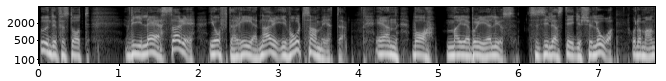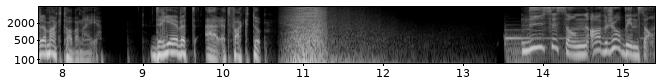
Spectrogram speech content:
Underförstått, vi läsare är ofta renare i vårt samvete än vad Maria Borelius, Cecilia Stegö och de andra makthavarna är. Drevet är ett faktum. Ny säsong av Robinson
